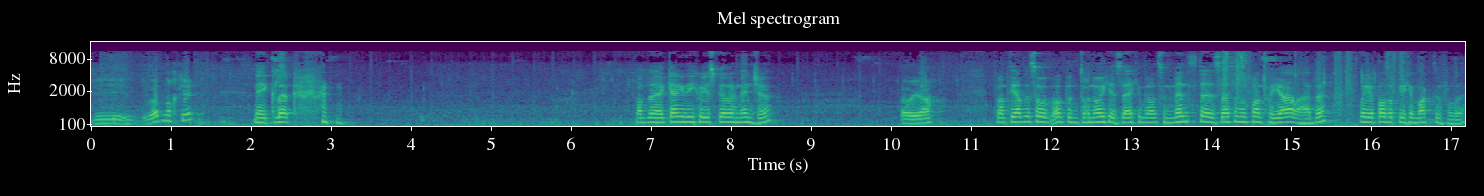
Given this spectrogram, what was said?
Die, wat nog een keer? Nee, clip. Want eh, ken je die goede speler Ninja? Oh ja. Want die hadden zo op een toernooi gezegd, je moet als minste 600 materialen hebben, voor je pas op je gemak te voelen.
